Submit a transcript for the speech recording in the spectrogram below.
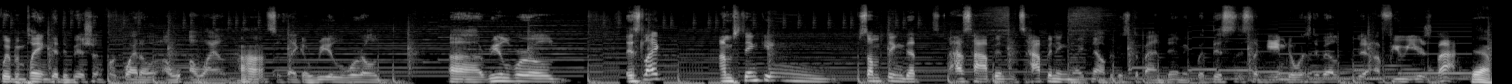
we've been playing the division for quite a, a, a while. Now. Uh-huh. It's like a real world, uh, real world. It's like I'm thinking something that has happened. It's happening right now because of the pandemic. But this is a game that was developed a few years back. Yeah.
